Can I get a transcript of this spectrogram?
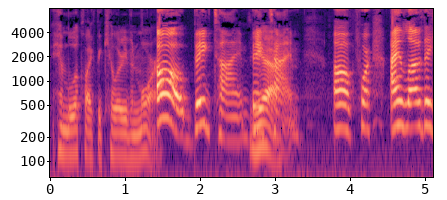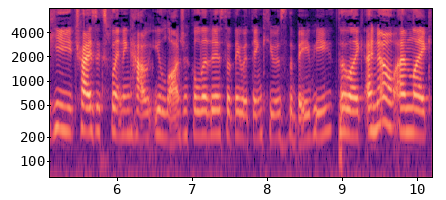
him look like the killer even more. Oh, big time, big Yeah. time. Oh, poor. I love that he tries explaining how illogical it is that they would think he was the baby. They're like, I know. I'm like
